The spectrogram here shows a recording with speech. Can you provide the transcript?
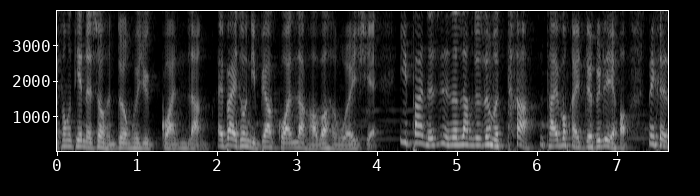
风天的时候，很多人会去观浪。哎，拜托你不要观浪，好不好？很危险。一般的日人的浪就这么大，台风还得了？那个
